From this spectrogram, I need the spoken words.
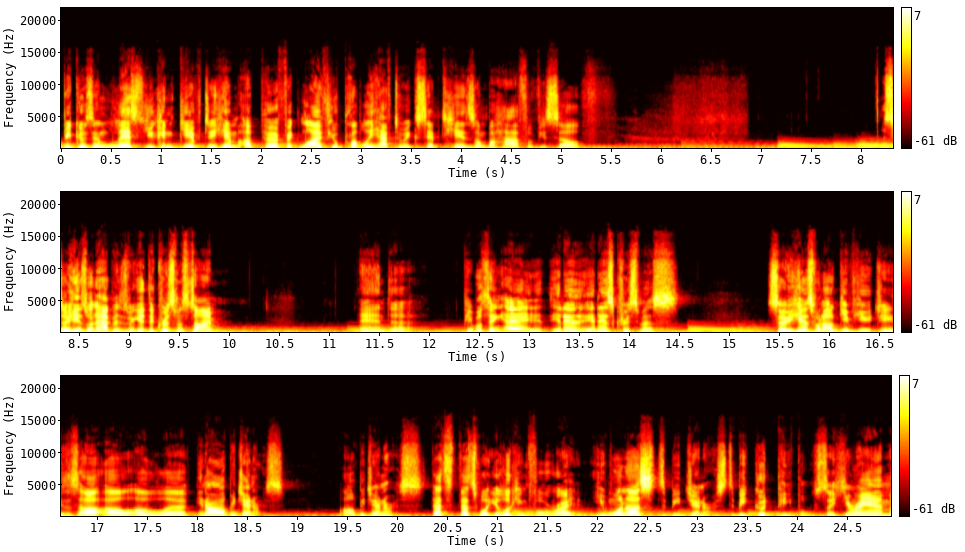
Because unless you can give to Him a perfect life, you'll probably have to accept His on behalf of yourself. So here's what happens we get to Christmas time, and uh, people think, hey, it is, it is Christmas. So here's what I'll give you, Jesus. I'll, I'll, I'll uh, you know, I'll be generous. I'll be generous. That's that's what you're looking for, right? You want us to be generous, to be good people. So here I am.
